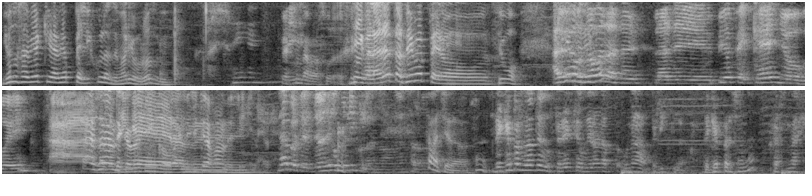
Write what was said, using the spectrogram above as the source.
yo no sabía que había películas de Mario Bros, güey. Sí, Es una basura. Digo, la neta sí, güey, pero sí hubo. ¿Alguien gustaban las de, las de pie pequeño, güey. Ah, esas eran de Canal 5, güey. Ni siquiera fueron de cine, güey. No, pero te- yo digo películas, no. Estaba chido, estaba chido. ¿De qué persona te gustaría que hubiera una, una película? ¿De qué persona? Personaje.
